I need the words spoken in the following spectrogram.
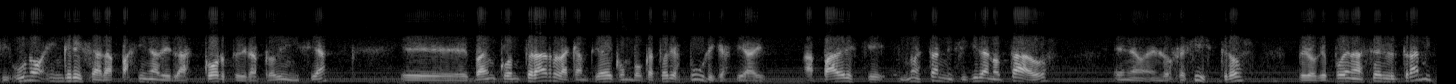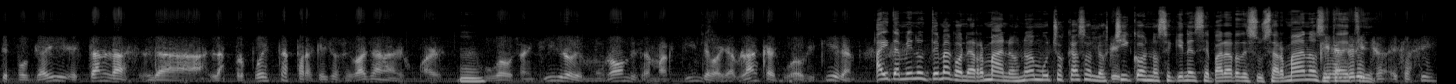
Si uno ingresa a la página de la Corte de la provincia, eh, va a encontrar la cantidad de convocatorias públicas que hay a padres que no están ni siquiera anotados en, los registros, pero que pueden hacer el trámite porque ahí están las, las propuestas para que ellos se vayan al, mm. jugado San Isidro, de Murón, de San Martín, de Bahía Blanca, el jugado que quieran. Hay también un tema con hermanos, ¿no? En muchos casos los chicos no se quieren separar de sus hermanos. Tienen derecho, es así.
